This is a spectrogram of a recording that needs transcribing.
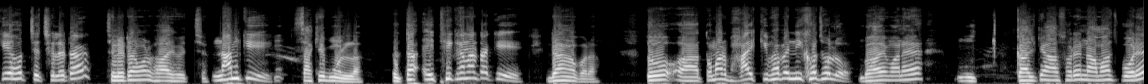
কে হচ্ছে ছেলেটা? ছেলেটা আমার ভাই হচ্ছে। নাম কি? সাকিব মোল্লা। তা এই ঠিকানাটা কি? ডাঙ্গাপাড়া তো তোমার ভাই কীভাবে নিখোঁজ হলো? ভাই মানে কালকে আসরে নামাজ পড়ে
